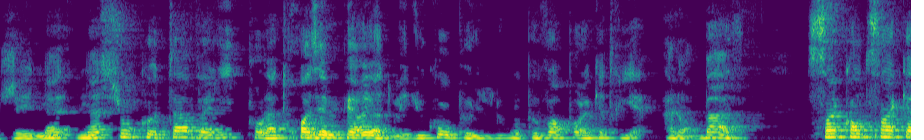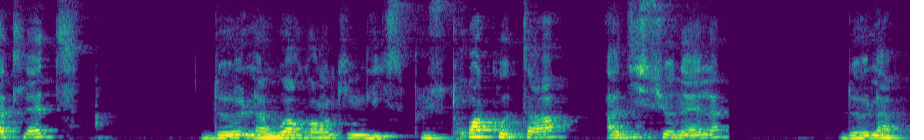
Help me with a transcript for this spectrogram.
j'ai na- Nation quota valide pour la troisième période, mais du coup, on peut, on peut voir pour la quatrième. Alors, base, 55 athlètes de la World Ranking List, plus trois quotas additionnels de la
